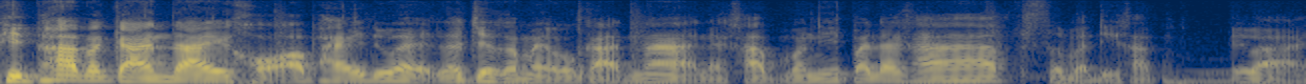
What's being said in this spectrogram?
ผิดพลาดประการใดขออภัยด้วย แล้วเจอกันใหม่โอกาสหน้านะครับ วันนี้ไปแล้วครับ สวัสดีครับ บ๊ายบาย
